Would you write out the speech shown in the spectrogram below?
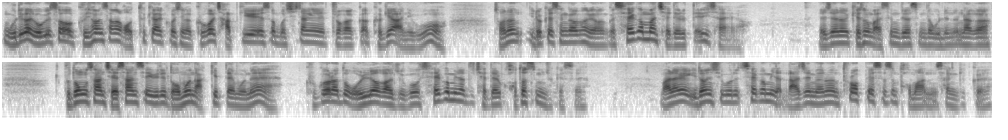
우리가 여기서 그 현상을 어떻게 할 것인가 그걸 잡기 위해서 뭐 시장에 들어갈까 그게 아니고 저는 이렇게 생각을 해요. 그러니까 세금만 제대로 때리자예요. 예전에 계속 말씀드렸습니다. 우리나라가 부동산 재산세율이 너무 낮기 때문에 그거라도 올려가지고 세금이라도 제대로 걷었으면 좋겠어요. 만약에 이런 식으로 세금이 낮으면은 트로피 에셋은 더 많이 생길 거예요.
